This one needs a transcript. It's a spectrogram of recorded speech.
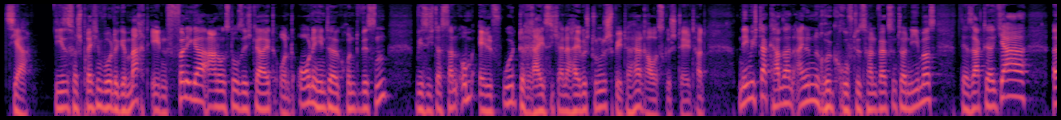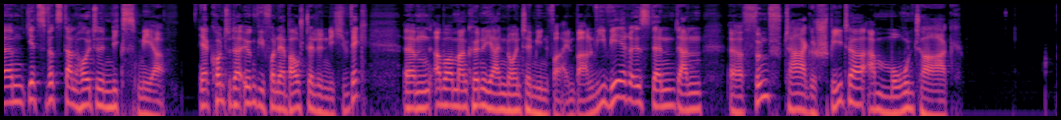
Tja, dieses Versprechen wurde gemacht in völliger Ahnungslosigkeit und ohne Hintergrundwissen, wie sich das dann um 11.30 Uhr eine halbe Stunde später herausgestellt hat. Nämlich da kam dann ein Rückruf des Handwerksunternehmers, der sagte, ja, ähm, jetzt wird's dann heute nix mehr. Er konnte da irgendwie von der Baustelle nicht weg, ähm, aber man könne ja einen neuen Termin vereinbaren. Wie wäre es denn dann äh, fünf Tage später am Montag?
